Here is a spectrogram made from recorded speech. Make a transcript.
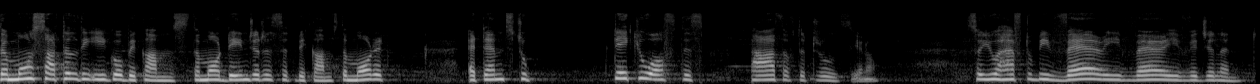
the more subtle the ego becomes, the more dangerous it becomes, the more it attempts to take you off this path of the truth, you know. So you have to be very, very vigilant.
